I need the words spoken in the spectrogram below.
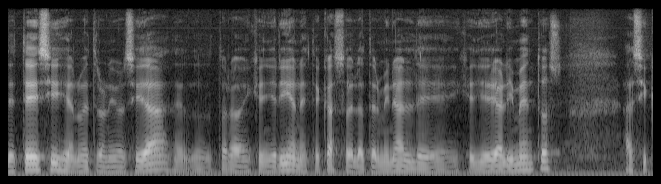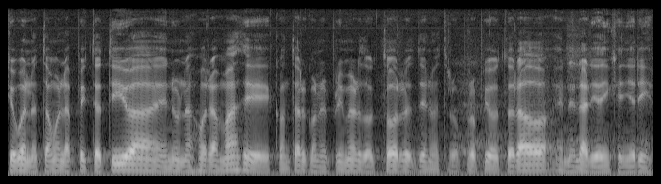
de tesis de nuestra universidad, del doctorado en ingeniería, en este caso de la terminal de ingeniería de alimentos. Así que bueno, estamos en la expectativa en unas horas más de contar con el primer doctor de nuestro propio doctorado en el área de ingeniería.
